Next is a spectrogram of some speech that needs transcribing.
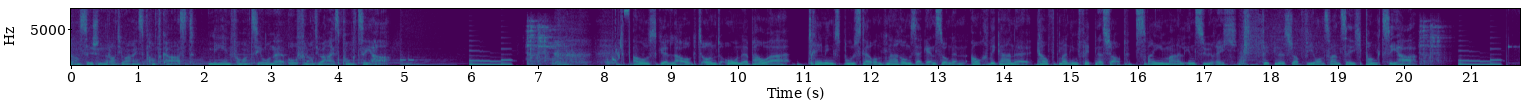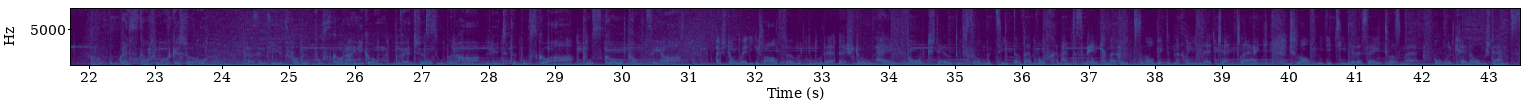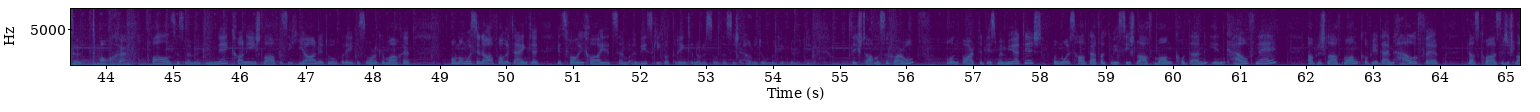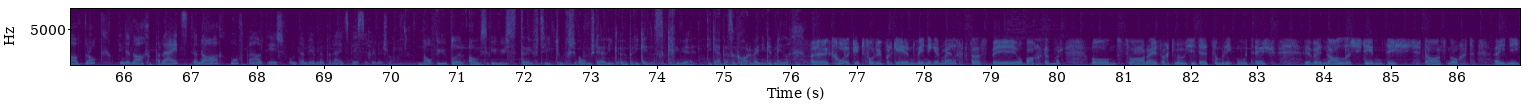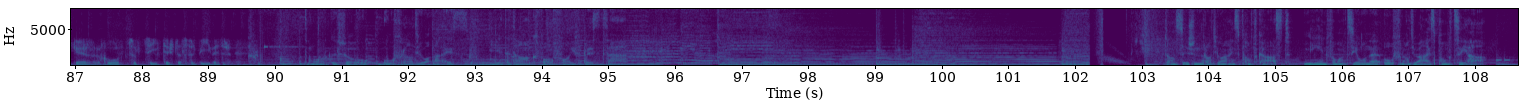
Das ist ein Radio 1 Podcast. Mehr Informationen auf radio1.ch. Ausgelaugt und ohne Power. Trainingsbooster und Nahrungsergänzungen, auch vegane, kauft man im Fitnessshop. Zweimal in Zürich. Fitnessshop24.ch Best auf Morgenshow. Präsentiert von der Busco Reinigung. Willst du super haben, Leute den Busco an. Busco.ch eine Stunde weniger Schlaf, weil wir Touren eine Stunde haben vorgestellt auf Sommerzeit an diesem Wochenende. Das merkt man heute noch mit einem kleinen Jetlag. Die Schlafmedizinerin sagt, was man unter keinen Umständen sollte machen sollte. Falls man wirklich nicht einschlafen kann, sich ja nicht aufregen, Sorgen machen. Und man muss dann anfangen zu denken, jetzt fange ich an, jetzt ähm, ein Whisky zu trinken oder so. Das ist auch nicht unbedingt nötig. Dann steht man sogar auf und warten, bis man müde ist. Man muss halt einfach gewisse Schlafmanko dann in Kauf nehmen. Aber der Schlafmanko wird einem helfen, dass quasi der Schlafdruck in der Nacht bereits danach aufgebaut ist und dann wird man bereits besser können schlafen. Noch übler als uns trifft die Umstellung übrigens Kühe. Die geben sogar weniger Milch. Äh, Kuh gibt vorübergehend weniger Milch, das beobachten wir. Und zwar einfach, weil sie dort zum Rhythmus ist. Wenn alles stimmt, ist das nach einiger kurzer Zeit ist das vorbei wieder. Die Morgenshow Tag von 5 bis 10. Das ist ein Radio 1 Podcast. Mehr Informationen auf radio1.ch.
